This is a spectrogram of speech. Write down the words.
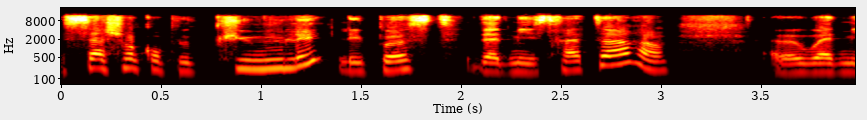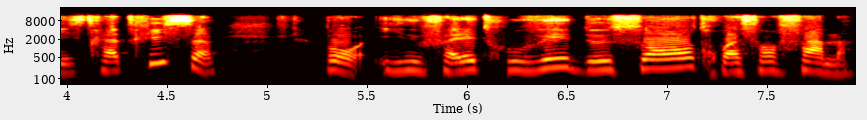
sachant qu'on peut cumuler les postes d'administrateurs ou administratrices, Bon, il nous fallait trouver 200, 300 femmes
